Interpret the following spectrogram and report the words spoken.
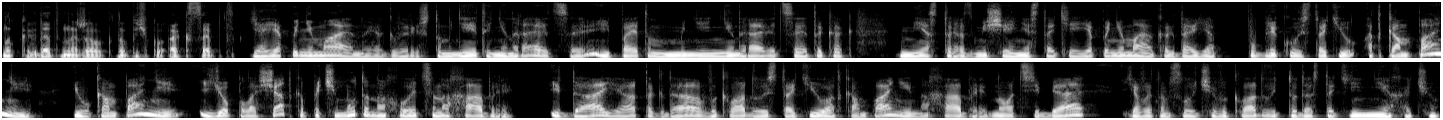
Ну, когда ты нажал кнопочку Accept. Я, я понимаю, но я говорю, что мне это не нравится, и поэтому мне не нравится это как место размещения статей. Я понимаю, когда я публикую статью от компании, и у компании ее площадка почему-то находится на Хабре. И да, я тогда выкладываю статью от компании на Хабре, но от себя я в этом случае выкладывать туда статьи не хочу.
